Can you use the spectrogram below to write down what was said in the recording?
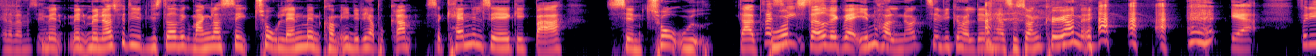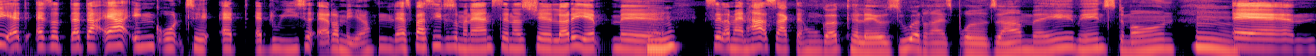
eller hvad man siger. Men, men, men også fordi vi stadigvæk mangler at se to landmænd komme ind i det her program, så kan Niels Erik ikke bare sende to ud. Der Præcis. burde stadigvæk være indhold nok til, at vi kan holde den her sæson kørende. Ja, fordi at, altså, der, der er ingen grund til, at, at Louise er der mere. Lad os bare sige det, som man er. Han sender Charlotte hjem med... Mm. Selvom han har sagt, at hun godt kan lave surdejsbrød til ham hver eneste morgen. Mhm. Mm. Øh,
